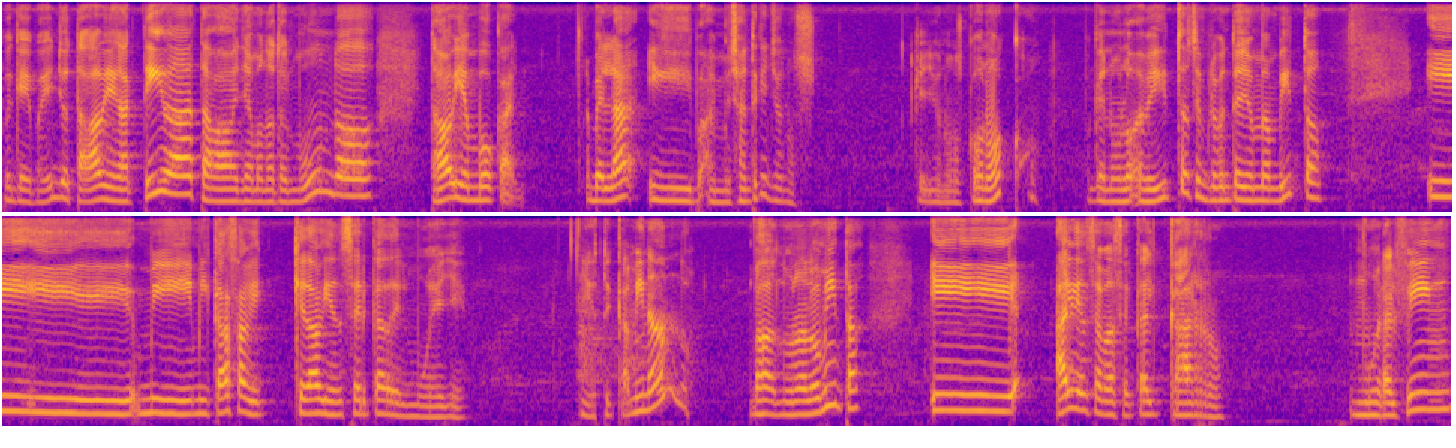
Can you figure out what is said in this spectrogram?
Porque pues, yo estaba bien activa, estaba llamando a todo el mundo, estaba bien vocal, ¿verdad? Y hay mucha gente que yo no que yo no conozco, porque no lo he visto, simplemente ellos me han visto. Y mi, mi casa queda bien cerca del muelle. Y yo estoy caminando, bajando una lomita, y alguien se me acerca al carro. Mujer al fin,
